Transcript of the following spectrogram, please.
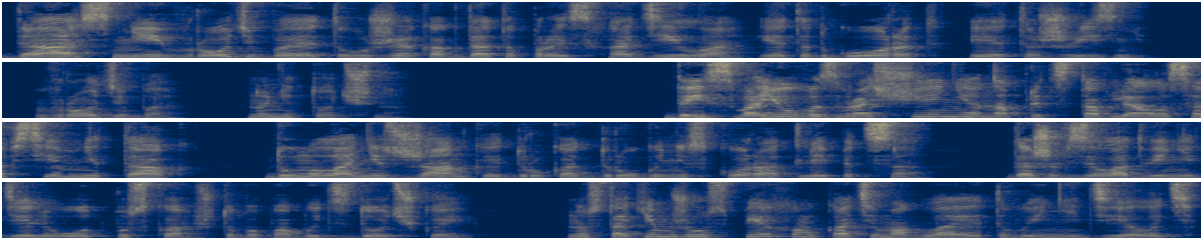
Да, с ней вроде бы это уже когда-то происходило, и этот город, и эта жизнь. Вроде бы, но не точно. Да и свое возвращение она представляла совсем не так. Думала, они с Жанкой друг от друга не скоро отлепятся. Даже взяла две недели отпуска, чтобы побыть с дочкой. Но с таким же успехом Катя могла этого и не делать.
